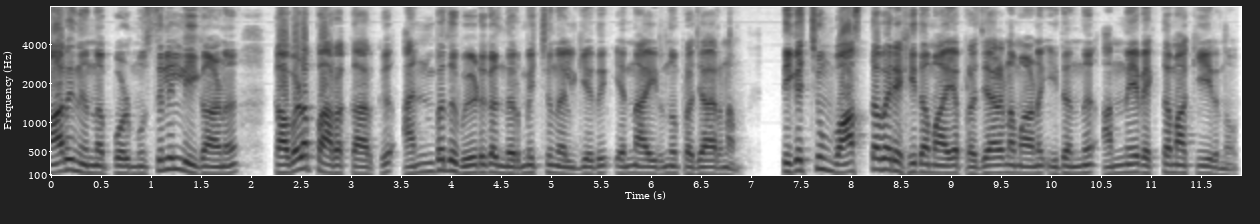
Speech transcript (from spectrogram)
മാറി നിന്നപ്പോൾ മുസ്ലിം ലീഗാണ് കവളപ്പാറക്കാർക്ക് അൻപത് വീടുകൾ നിർമ്മിച്ചു നൽകിയത് എന്നായിരുന്നു പ്രചാരണം. തികച്ചും വാസ്തവരഹിതമായ പ്രചാരണമാണ് ഇതെന്ന് അന്നേ വ്യക്തമാക്കിയിരുന്നു.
